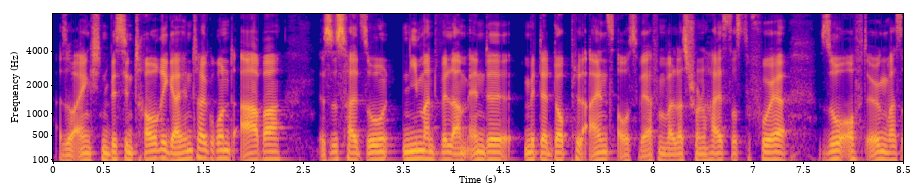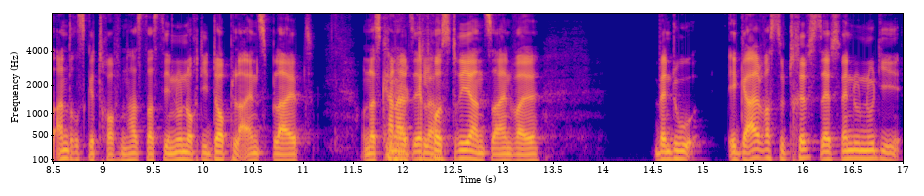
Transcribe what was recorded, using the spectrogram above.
Also eigentlich ein bisschen trauriger Hintergrund, aber es ist halt so, niemand will am Ende mit der Doppel 1 auswerfen, weil das schon heißt, dass du vorher so oft irgendwas anderes getroffen hast, dass dir nur noch die Doppel 1 bleibt. Und das kann Ja, halt sehr klar. frustrierend sein, weil wenn du, egal was du triffst, selbst wenn du nur die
